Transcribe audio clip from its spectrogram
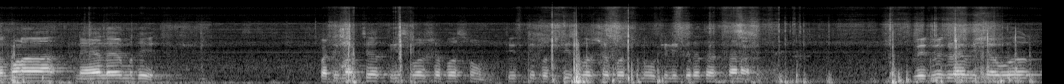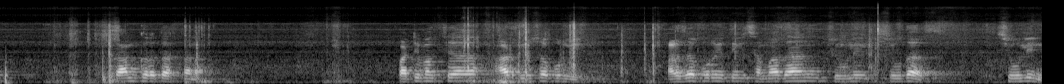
करमाळा न्यायालयामध्ये पाठीमागच्या तीस वर्षापासून तीस ते बत्तीस वर्षापासून वकिली करत असताना वेगवेगळ्या विषयावर काम करत असताना पाठीमागच्या आठ दिवसापूर्वी आळजापूर येथील समाधान शिवलिंग शिवदास शिवलिंग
